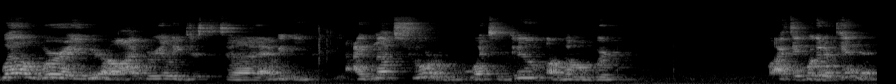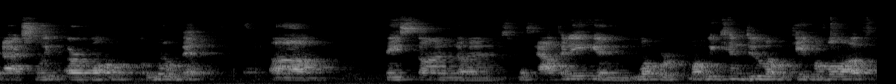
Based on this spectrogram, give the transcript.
Well, we're, you know, I'm really just, uh, mean, I'm not sure what to do, although we're, I think we're going to pivot actually our model a little bit. Um, based on uh, what's happening and what we're what we can do, what we're capable of.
